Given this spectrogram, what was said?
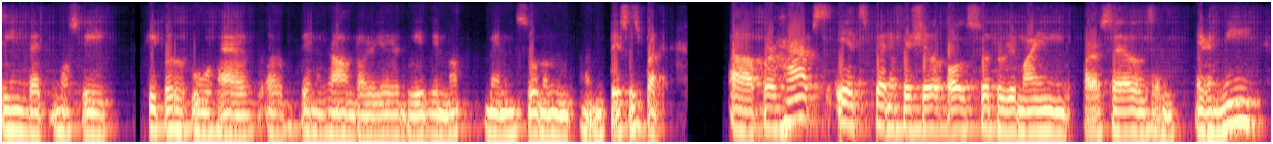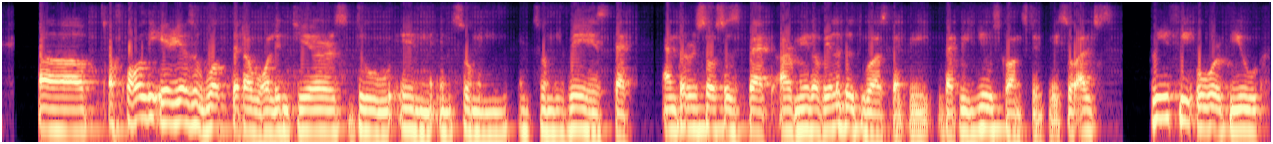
seeing that mostly people who have uh, been around are here in the area, not many so many um, places, but uh, perhaps it's beneficial also to remind ourselves and even me uh, of all the areas of work that our volunteers do in, in so many in so many ways that and the resources that are made available to us that we that we use constantly. So I'll just briefly overview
